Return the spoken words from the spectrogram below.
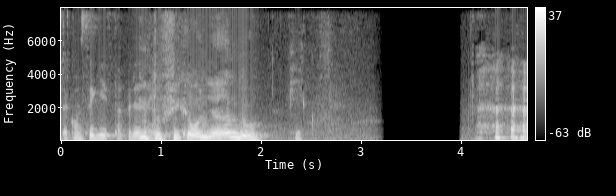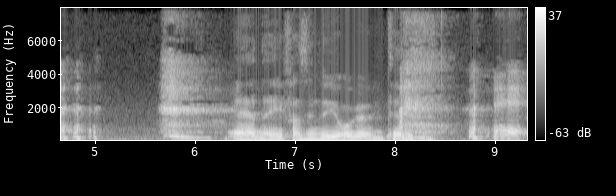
Eu consegui estar E presente. tu fica olhando? Fico. É, daí fazendo yoga, eu entendo. É.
